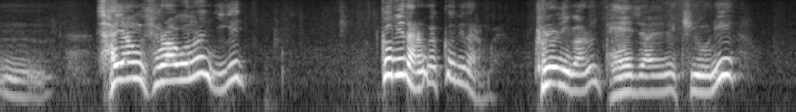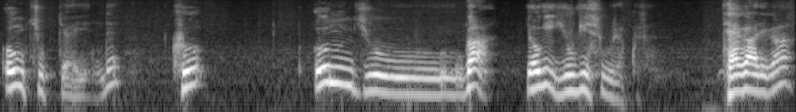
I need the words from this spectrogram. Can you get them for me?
음, 서양 술하고는 이게 급이 다른 거야, 급이 다른 거야. 그러니까는 대자연의 기운이 응축되어 있는데 그 음주가 여기 유기수 그랬거든. 대가리가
